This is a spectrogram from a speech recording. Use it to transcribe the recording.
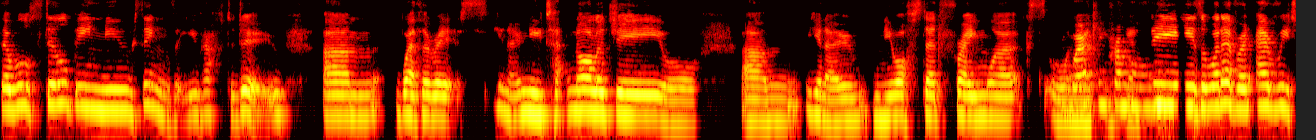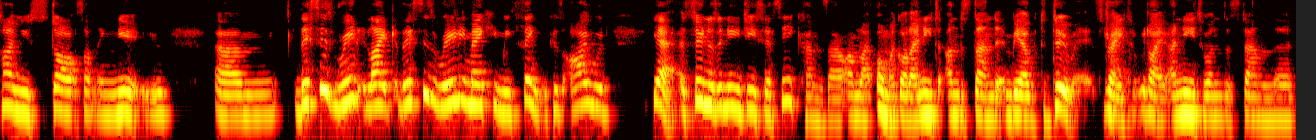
there will still be new things that you have to do, um, whether it's, you know, new technology or, um, you know, new Ofsted frameworks or working from home or whatever. And every time you start something new, um, this is really like, this is really making me think because I would, yeah, as soon as a new GCSE comes out, I'm like, oh my god, I need to understand it and be able to do it straight. Yeah. Like, I need to understand the.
